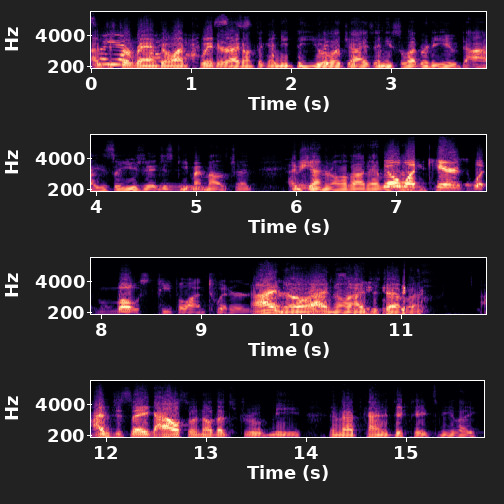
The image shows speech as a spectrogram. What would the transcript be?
I'm just a have rando on podcasts. Twitter. I don't think I need to eulogize any celebrity who dies. So usually I just keep my mm. mouth shut I in mean, general about everybody. No one cares what most people on Twitter. I know, I know. I just have a. I'm just saying. I also know that's true of me, and that kind of dictates me. Like,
